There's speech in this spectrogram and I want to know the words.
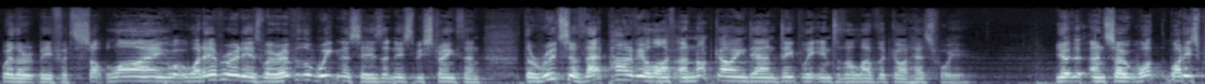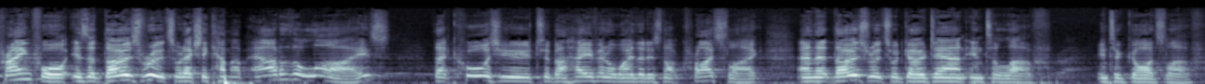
whether it be for stop lying, whatever it is, wherever the weakness is that needs to be strengthened, the roots of that part of your life are not going down deeply into the love that God has for you. And so, what, what he's praying for is that those roots would actually come up out of the lies that cause you to behave in a way that is not Christ like, and that those roots would go down into love, into God's love.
